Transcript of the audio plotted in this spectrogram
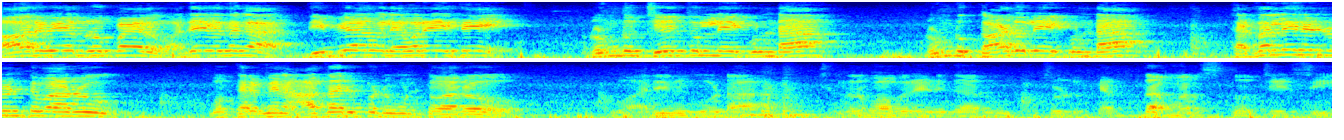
ఆరు వేల రూపాయలు. అదేవిధంగా దివ్యాంగులు ఎవరైతే రెండు చేతులు లేకుండా రెండు కాళ్ళు లేకుండా కదలేనటువంటి వారు ఒకరి మీద ఆధారపడి ఉంటారో వారిని కూడా చంద్రబాబు నాయుడు గారు చూడు పెద్ద మనసుతో చేసి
